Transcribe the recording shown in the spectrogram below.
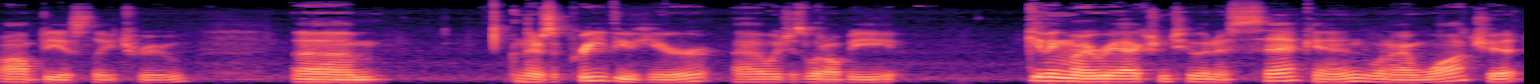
Obviously true. Um, and there's a preview here, uh, which is what I'll be giving my reaction to in a second when I watch it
